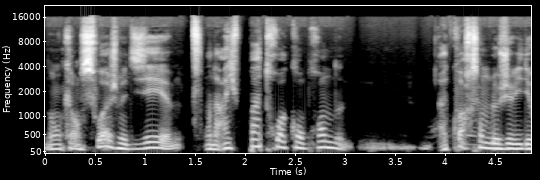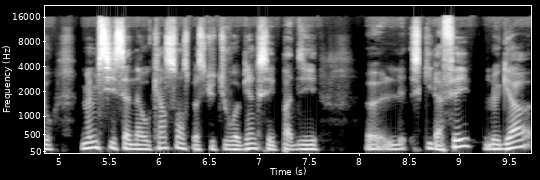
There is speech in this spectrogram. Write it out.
Donc, en soi, je me disais, euh, on n'arrive pas trop à comprendre à quoi ressemble le jeu vidéo. Même si ça n'a aucun sens, parce que tu vois bien que c'est pas des, euh, ce qu'il a fait, le gars,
